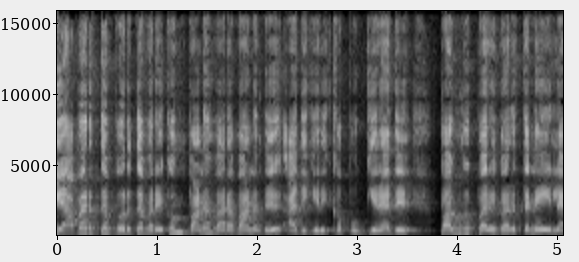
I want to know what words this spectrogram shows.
வியாபாரத்தை பொறுத்த வரைக்கும் பண வரவானது அதிகரிக்க போகிறது. பங்கு பரிவர்த்தனையில்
